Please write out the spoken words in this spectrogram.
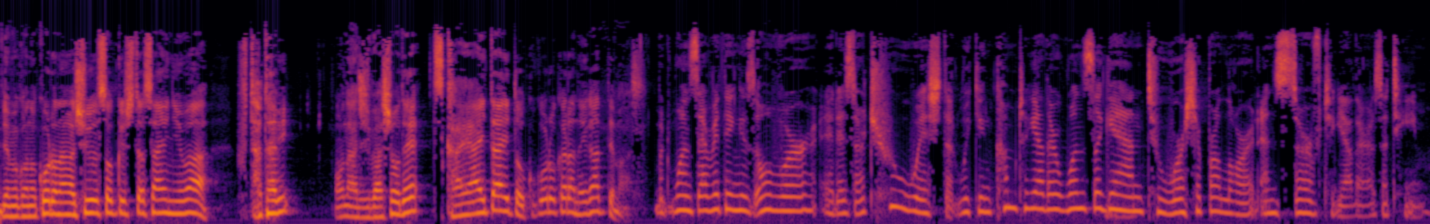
でもこのコロナが収束した際には、再び同じ場所で使い合いたいと心から願ってます。But once everything is over, it is our true wish that we can come together once again to worship our Lord and serve together as a team.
